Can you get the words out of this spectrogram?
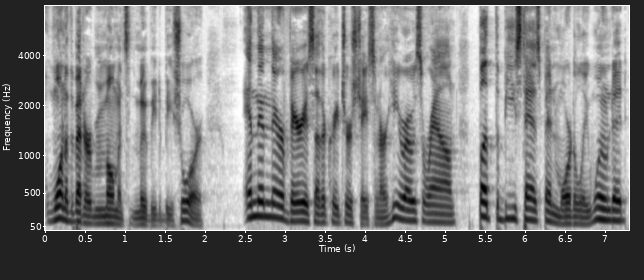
one of the better moments of the movie, to be sure. And then there are various other creatures chasing our heroes around, but the beast has been mortally wounded,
